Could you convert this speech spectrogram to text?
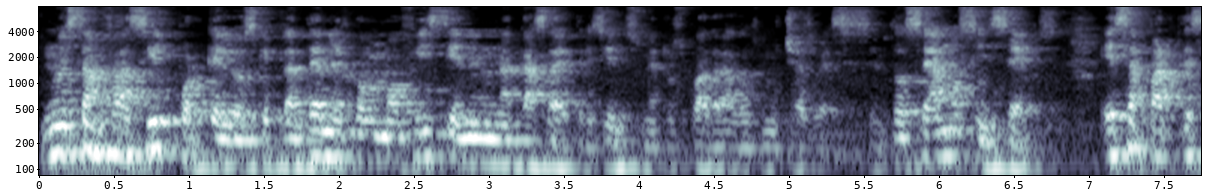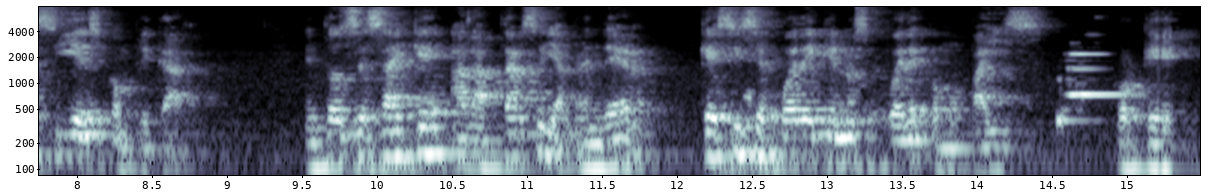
no es tan fácil porque los que plantean el home office tienen una casa de 300 metros cuadrados muchas veces. Entonces, seamos sinceros, esa parte sí es complicada. Entonces, hay que adaptarse y aprender qué sí se puede y qué no se puede como país, porque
